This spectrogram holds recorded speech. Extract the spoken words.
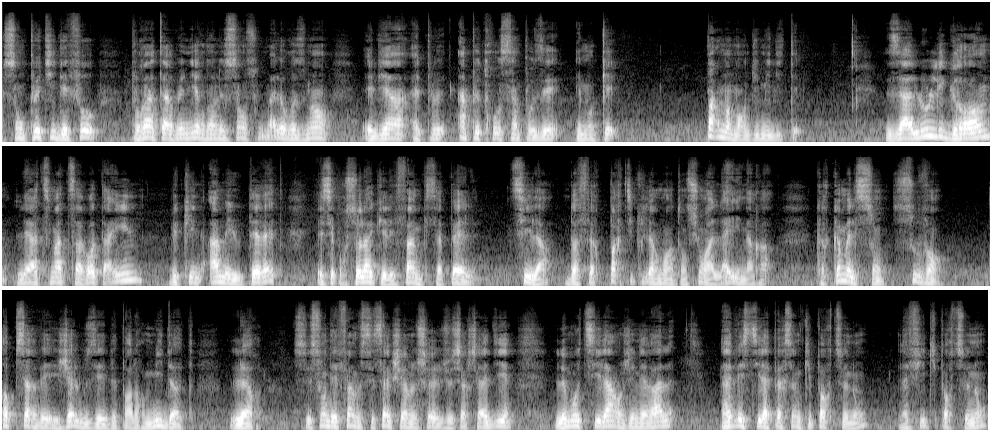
son petit défaut pourrait intervenir dans le sens où malheureusement, eh bien, elle peut un peu trop s'imposer et manquer par moment d'humilité. Et c'est pour cela que les femmes qui s'appellent Tzila doivent faire particulièrement attention à l'Aïnara, car comme elles sont souvent observées et jalousées de par leur midot, leur ce sont des femmes, c'est ça que je cherchais à dire. Le mot Tzila, en général, investit la personne qui porte ce nom, la fille qui porte ce nom,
